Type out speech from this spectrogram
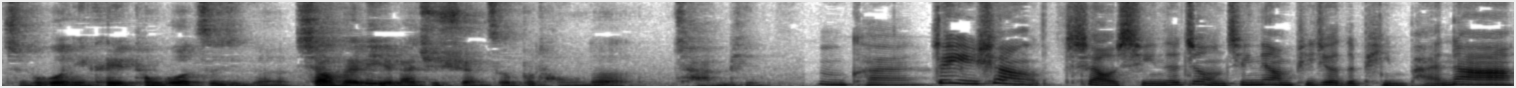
只不过你可以通过自己的消费力来去选择不同的产品。OK，对于像小型的这种精酿啤酒的品牌，那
